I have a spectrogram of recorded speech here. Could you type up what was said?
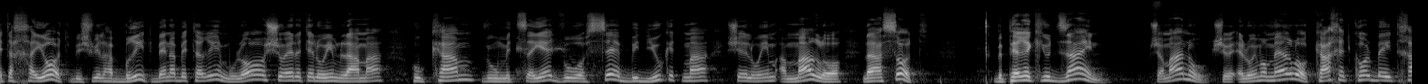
את החיות בשביל הברית בין הבתרים, הוא לא שואל את אלוהים למה, הוא קם והוא מציית והוא עושה בדיוק את מה שאלוהים אמר לו לעשות. בפרק י"ז, שמענו, כשאלוהים אומר לו, קח את כל ביתך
